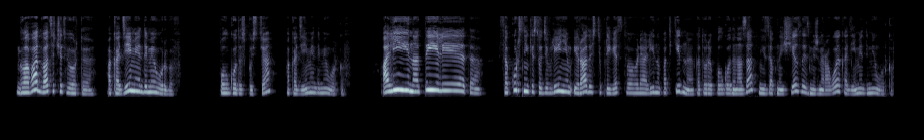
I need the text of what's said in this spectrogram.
Глава 24. Академия демиургов. Полгода спустя. Академия демиургов. «Алина, ты ли это?» Сокурсники с удивлением и радостью приветствовали Алину Подкидную, которая полгода назад внезапно исчезла из Межмировой Академии демиургов.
